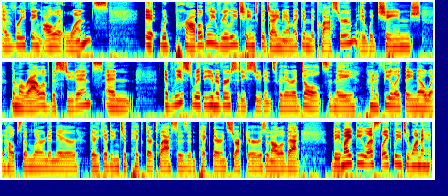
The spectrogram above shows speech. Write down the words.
everything all at once, it would probably really change the dynamic in the classroom. It would change the morale of the students. And at least with university students where they're adults and they kind of feel like they know what helps them learn and they're they're getting to pick their classes and pick their instructors and all of that they might be less likely to want to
